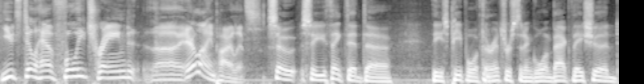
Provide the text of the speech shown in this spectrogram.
you'd still have fully trained uh, airline pilots. So, so you think that uh, these people, if they're interested in going back, they should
